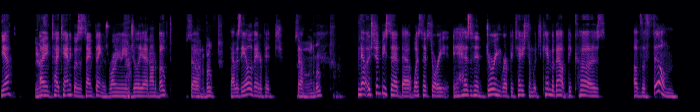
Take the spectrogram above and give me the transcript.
Yeah. Yeah. I mean, Titanic was the same thing. It was Romeo and Juliet on a boat. So on a boat. that was the elevator pitch. So On a boat. now it should be said that West Side Story has an enduring reputation, which came about because of the film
